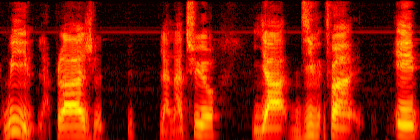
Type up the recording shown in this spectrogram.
oui, la plage, la nature. Il y a, enfin, et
